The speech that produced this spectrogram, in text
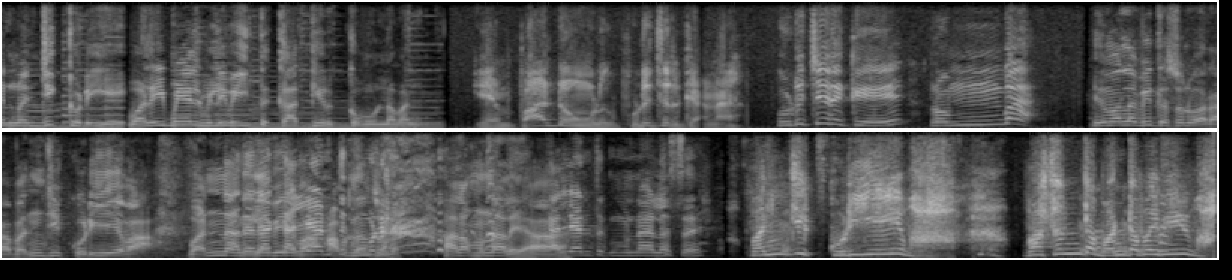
என் வஞ்சிக்கொடியே வழிமேல் விழிவைத்து காத்திருக்கும் உன்னவன் என் பாட்டு உங்களுக்கு பிடிச்சிருக்கானே பிடிச்சிருக்கு ரொம்ப. இது மாதிரிலாம் வீட்டுல சொல்லுவாரா? வஞ்சி கொடியே வா. வண்ண நிலவே வா. கல்யாணத்துக்கு அப்படின்னு சொல்லுவாங்க. அதெல்லாம் முன்னாலயா? கல்யாணத்துக்கு முன்னால சார் வஞ்சி கொடியே வா. வசந்த மண்டபமே வா.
